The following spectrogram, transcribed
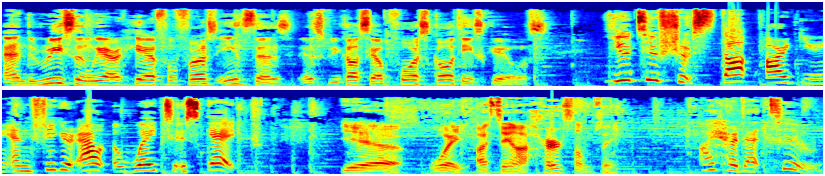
And the reason we are here for first instance is because of poor scouting skills. You two should stop arguing and figure out a way to escape. Yeah, wait, I think I heard something. I heard that too.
